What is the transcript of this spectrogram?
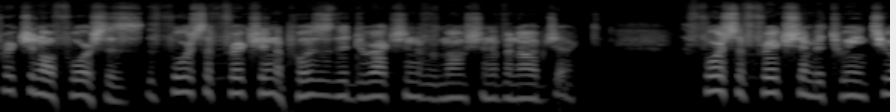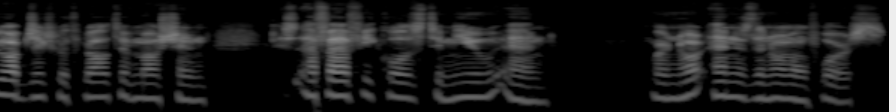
Frictional forces. The force of friction opposes the direction of motion of an object. The force of friction between two objects with relative motion is Ff equals to mu n, where n is the normal force,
